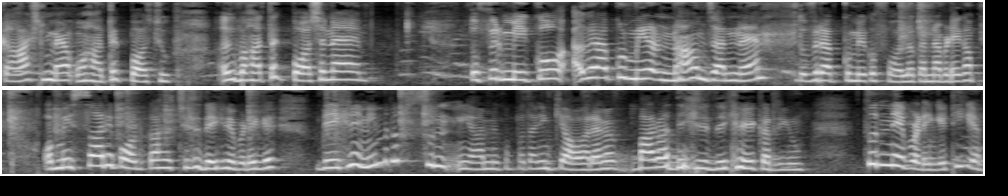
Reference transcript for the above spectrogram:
काश मैं वहाँ तक पहुँचूँ। अगर वहाँ तक पहुँचना है तो फिर मेरे को, अगर आपको मेरा नाम जानना है तो फिर आपको मेरे को फॉलो करना पड़ेगा। और मेरे सारे पॉडकास्ट अच्छे से देखने पड़ेंगे। देखने नहीं मतलब सुन, यार मेरे को पता नहीं क्या हो रहा है। मैं बार बार देखने देखने कर रही हूँ। सुनने पड़ेंगे, ठीक है?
